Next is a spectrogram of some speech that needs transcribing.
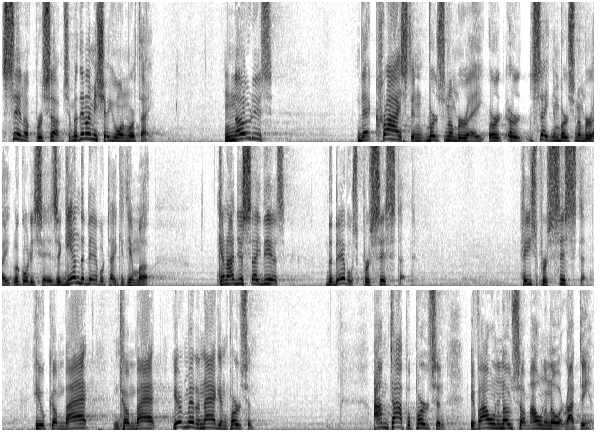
sin of presumption. But then let me show you one more thing. Notice that Christ in verse number 8, or, or Satan in verse number 8, look what he says. Again, the devil taketh him up. Can I just say this? The devil's persistent. He's persistent. He'll come back and come back. You ever met a nagging person? I'm type of person, if I want to know something, I want to know it right then.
